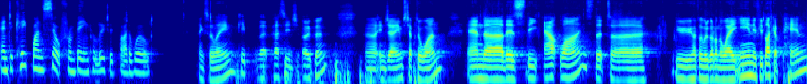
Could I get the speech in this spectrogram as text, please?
and to keep oneself from being polluted by the world. Thanks, Helene. Keep that passage open uh, in James chapter 1. And uh, there's the outlines that. Uh, you hopefully would have got on the way in. If you'd like a pen,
